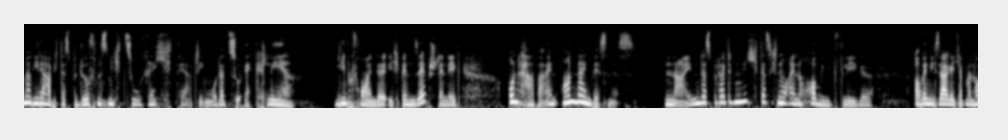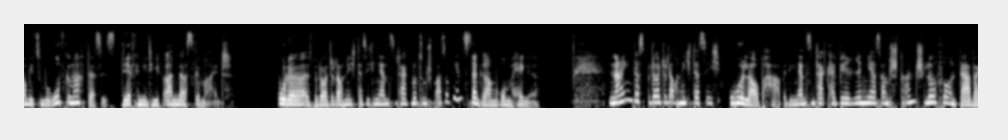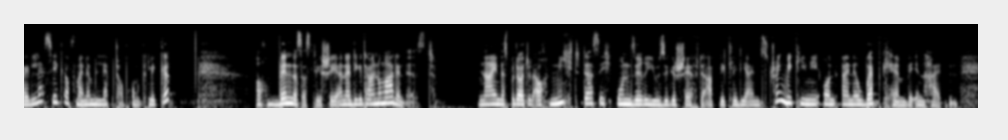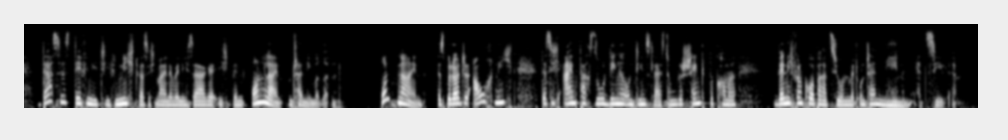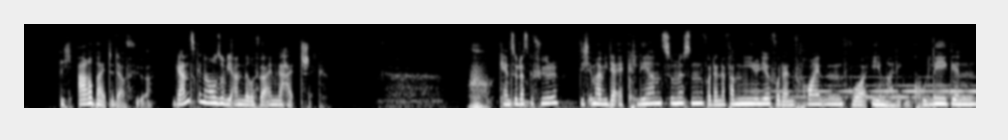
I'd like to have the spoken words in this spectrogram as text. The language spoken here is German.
Immer wieder habe ich das Bedürfnis, mich zu rechtfertigen oder zu erklären. Liebe Freunde, ich bin selbstständig und habe ein Online-Business. Nein, das bedeutet nicht, dass ich nur ein Hobby pflege. Auch wenn ich sage, ich habe mein Hobby zum Beruf gemacht, das ist definitiv anders gemeint. Oder es bedeutet auch nicht, dass ich den ganzen Tag nur zum Spaß auf Instagram rumhänge. Nein, das bedeutet auch nicht, dass ich Urlaub habe, den ganzen Tag Caipirinhas am Strand schlürfe und dabei lässig auf meinem Laptop rumklicke. Auch wenn das das Klischee einer digitalen Nomadin ist. Nein, das bedeutet auch nicht, dass ich unseriöse Geschäfte abwickle, die einen String-Bikini und eine Webcam beinhalten. Das ist definitiv nicht, was ich meine, wenn ich sage, ich bin Online-Unternehmerin. Und nein, es bedeutet auch nicht, dass ich einfach so Dinge und Dienstleistungen geschenkt bekomme, wenn ich von Kooperationen mit Unternehmen erzähle. Ich arbeite dafür, ganz genauso wie andere für einen Gehaltscheck. Puh, kennst du das Gefühl, dich immer wieder erklären zu müssen vor deiner Familie, vor deinen Freunden, vor ehemaligen Kollegen?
